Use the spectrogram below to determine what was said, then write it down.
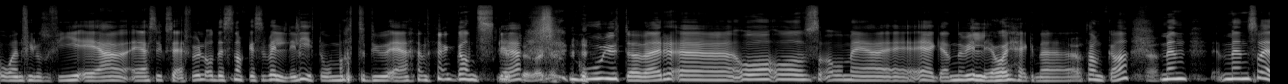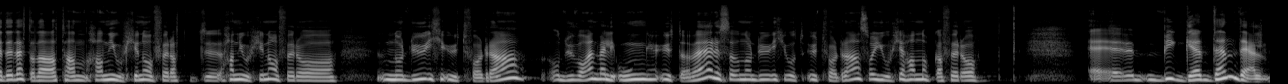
og en filosofi er, er suksessfull, og det snakkes veldig lite om at du er en ganske Utøver, god utøver, eh, og, og, og med egen vilje og egne tanker. Men, men så er det dette da at han, han gjorde ikke noe for at han gjorde ikke noe for å når du ikke utfordra, og du var en veldig ung utøver, så når du ikke utfordra, så gjorde ikke han noe for å bygge den delen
